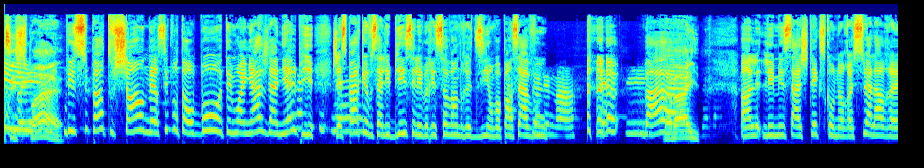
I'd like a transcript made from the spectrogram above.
C'est super. T'es super touchante. Merci pour ton beau témoignage, Daniel. Puis j'espère que vous allez bien célébrer ça vendredi. On va penser à vous. Absolument. Merci. Bye. Bye bye. Le- les messages textes qu'on a reçus. Alors, euh,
